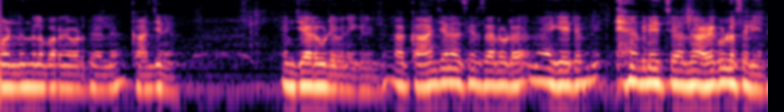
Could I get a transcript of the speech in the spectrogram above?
മണ്ണ് എന്നെല്ലാം പറഞ്ഞ പടത്തിലല്ല കാഞ്ചനയാണ്. എം ജി ആർ കൂടി അഭിനയിക്കുന്നുണ്ട് ആ കാഞ്ചന നസീർ സാറിന്റെ കൂടെ നായികയായിട്ട് അഭിനയി അഭിനയിച്ച അഴകുള്ള സലീന.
